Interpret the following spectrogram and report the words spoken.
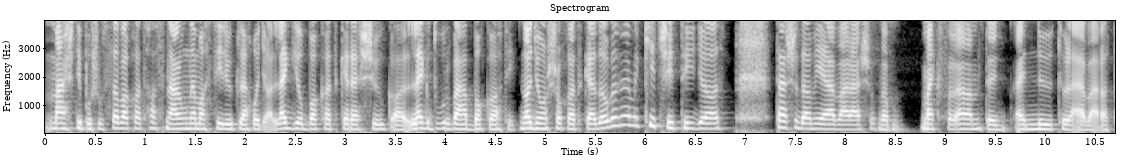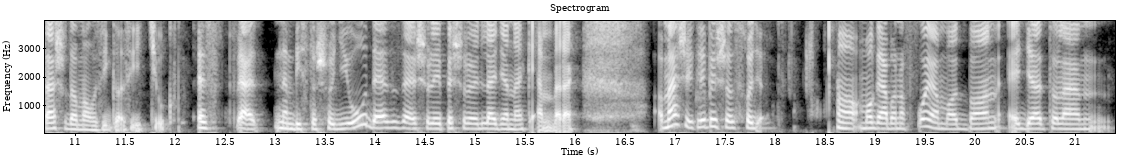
Más típusú szavakat használunk, nem azt írjuk le, hogy a legjobbakat keresünk, a legdurvábbakat, itt nagyon sokat kell dolgozni, hanem kicsit így a társadalmi elvárásoknak megfelel, amit egy, egy nőtől elvár a társadalom, ahhoz igazítjuk. Ez nem biztos, hogy jó, de ez az első lépés, hogy legyenek emberek. A másik lépés az, hogy a, magában a folyamatban egyáltalán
